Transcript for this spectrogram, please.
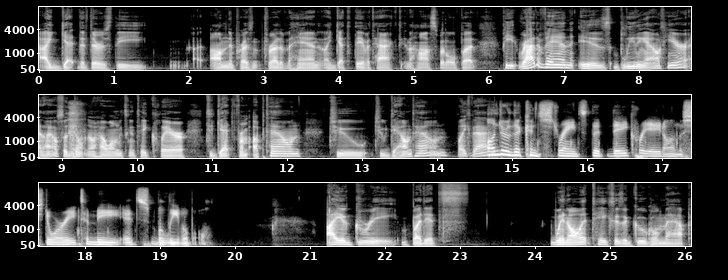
I get that there's the uh, omnipresent threat of the hand, and I get that they've attacked in the hospital. But Pete Radovan is bleeding out here, and I also don't know how long it's going to take Claire to get from uptown to to downtown like that. Under the constraints that they create on the story, to me, it's believable. I agree, but it's when all it takes is a Google map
